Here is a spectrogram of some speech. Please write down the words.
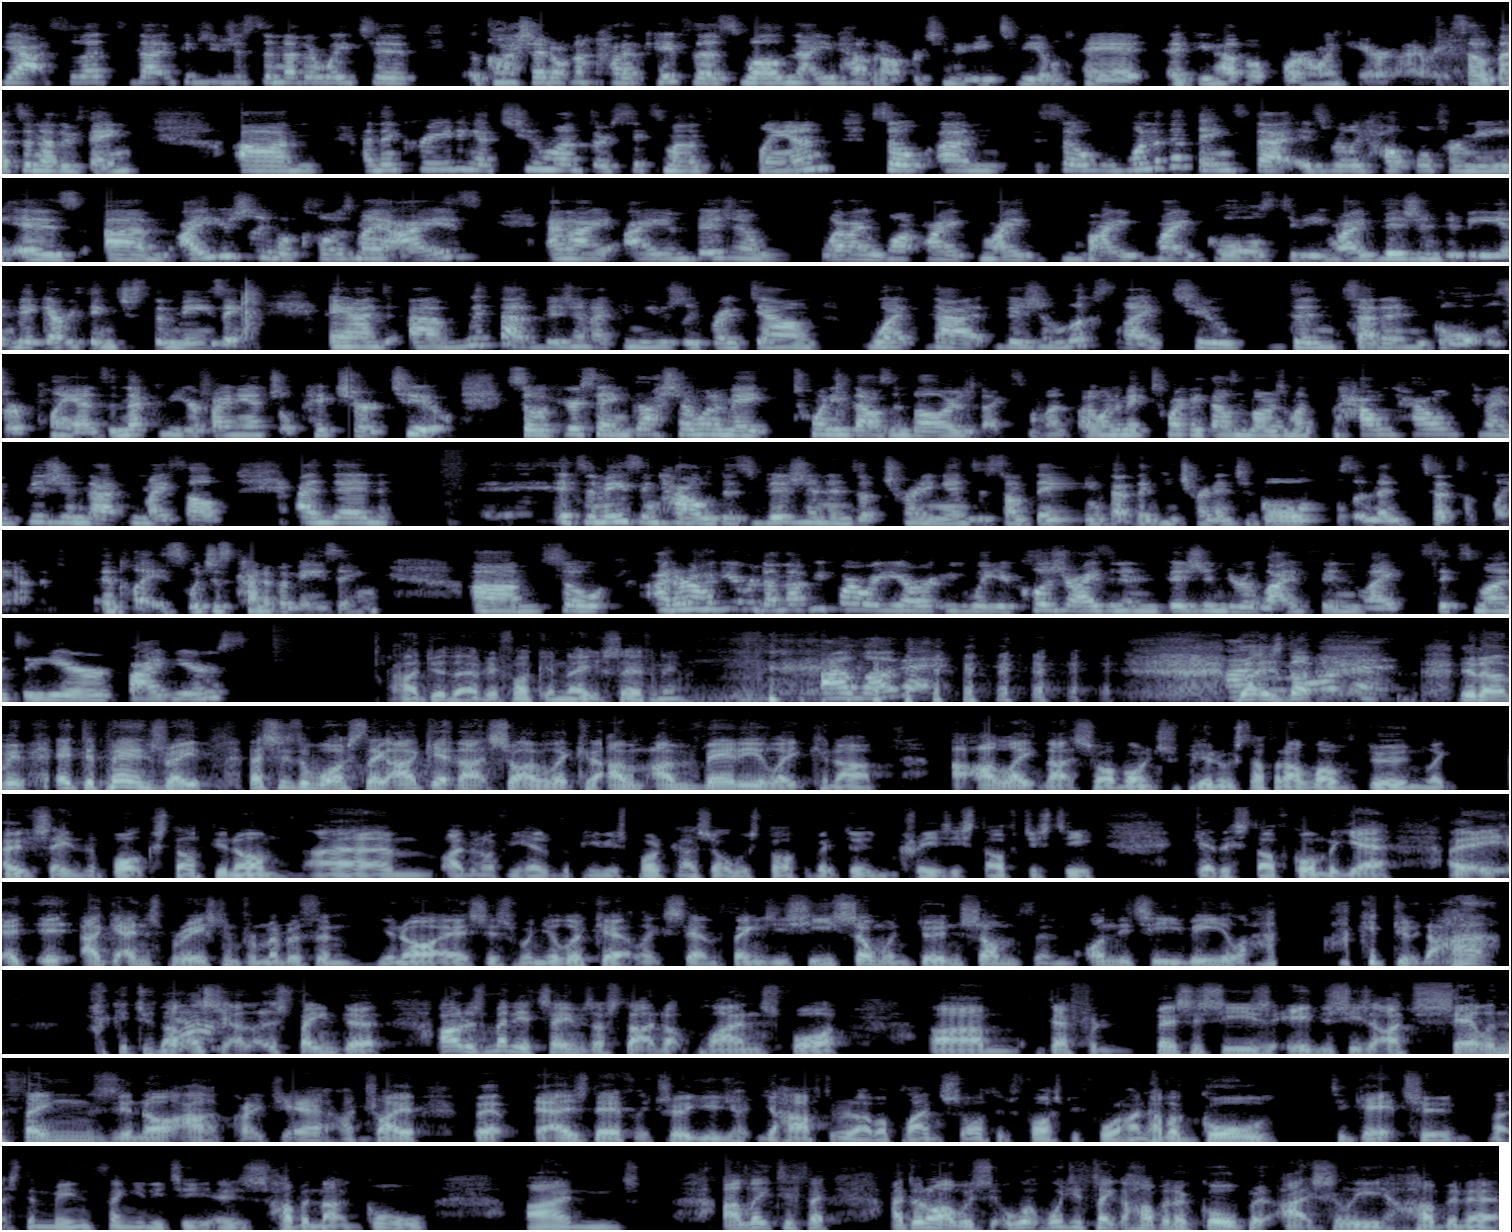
Yeah. So that's that gives you just another way to gosh, I don't know how to pay for this. Well, now you have an opportunity to be able to pay it if you have a 401k or an IRA. So that's another thing. um, and then creating a two month or six month plan. So, um, so one of the things that is really helpful for me is um, I usually will close my eyes and I, I envision what I want my my my my goals to be, my vision to be, and make everything just amazing. And um, with that vision, I can usually break down what that vision looks like to then set in goals or plans, and that can be your financial picture too. So if you're saying, "Gosh, I want to make twenty thousand dollars next month. I want to make twenty thousand dollars a month," how how can I vision that in myself? And then it's amazing how this vision ends up turning into something that then can turn into goals and then sets a plan in place, which is kind of amazing. Um, so I don't know, have you ever done that before where you're where you close your eyes and envision your life in like six months, a year, five years? I do that every fucking night, Stephanie. I love it. no, I it's not. it. You know what I mean? It depends, right? This is the worst thing. I get that sort of like I'm I'm very like kind of I, I like that sort of entrepreneurial stuff, and I love doing like outside the box stuff, you know. Um, I don't know if you heard of the previous podcast. I always talk about doing crazy stuff just to get this stuff going. But yeah, I, I, I get inspiration from everything. You know, it's just when you look at like certain things, you see someone doing something on the TV, you're like, I, I could do that. I could do that. Yeah. Let's, let's find a. Oh, there's many times I've started up plans for um, different businesses, agencies that are selling things, you know, oh, great, yeah, I try it. But it is definitely true. You, you have to really have a plan sorted first beforehand. Have a goal to get to. That's the main thing you need to is having that goal. And I like to think. I don't know. I was. What, what do you think of having a goal, but actually having it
